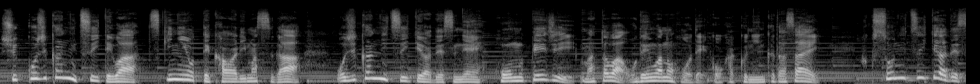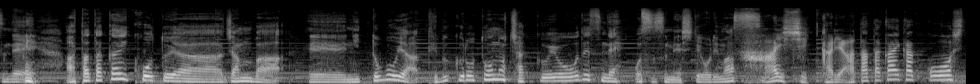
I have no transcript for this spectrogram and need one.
出庫時間については月によって変わりますがお時間についてはですねホームページまたはお電話の方でご確認ください服装についてはですね暖かいコートやジャンバーえー、ニット帽や手袋等の着用をですねおすすめしております。はいしっかり暖かい格好をし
